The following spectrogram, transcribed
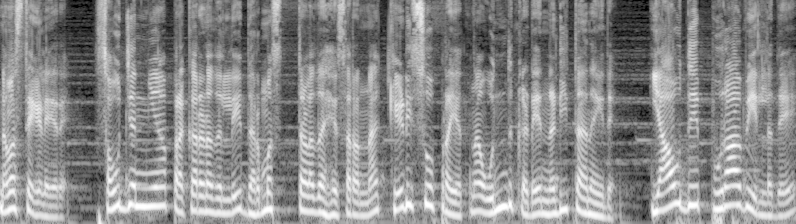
ನಮಸ್ತೆ ಗೆಳೆಯರೆ. ಸೌಜನ್ಯ ಪ್ರಕರಣದಲ್ಲಿ ಧರ್ಮಸ್ಥಳದ ಹೆಸರನ್ನ ಕೆಡಿಸೋ ಪ್ರಯತ್ನ ಒಂದು ಕಡೆ ನಡೀತಾನೆ ಇದೆ. ಯಾವುದೇ ಪುರಾವೆ ಇಲ್ಲದೆ,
